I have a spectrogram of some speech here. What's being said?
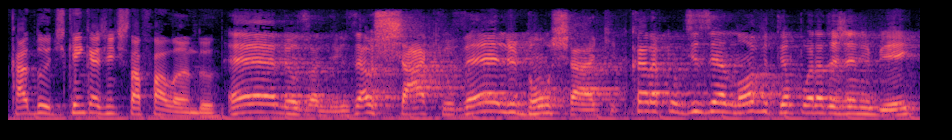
Cadu, de quem que a gente tá falando? É, meus amigos, é o Shaq, o velho e bom Shaq. O cara com 19 temporadas de NBA.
